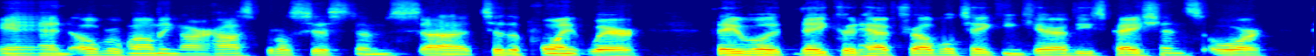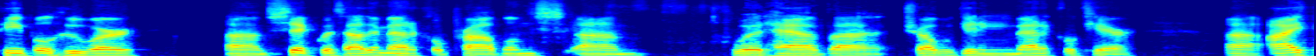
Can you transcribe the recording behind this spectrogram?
and overwhelming our hospital systems uh, to the point where they would they could have trouble taking care of these patients, or people who are um, sick with other medical problems um, would have uh, trouble getting medical care. Uh, I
